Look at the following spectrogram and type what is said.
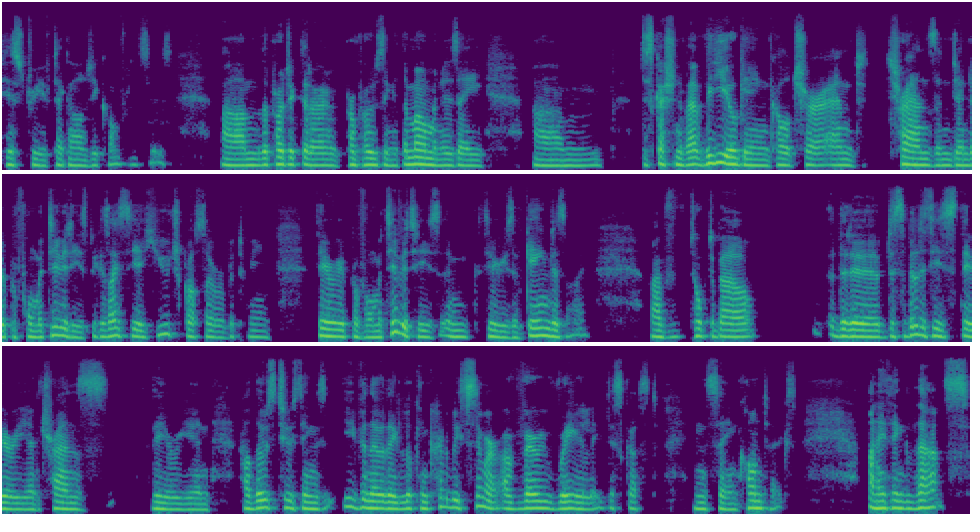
history of technology conferences. Um, the project that I'm proposing at the moment is a um, discussion about video game culture and trans and gender performativities because I see a huge crossover between theory of performativities and theories of game design. I've talked about the disabilities theory and trans theory and how those two things, even though they look incredibly similar, are very rarely discussed in the same context. And I think that's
